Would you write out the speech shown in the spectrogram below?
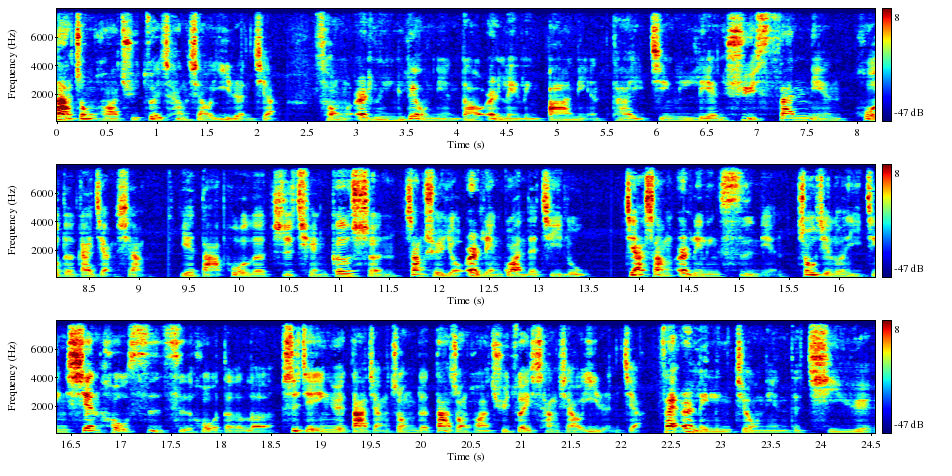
大中华区最畅销艺人奖。从二零零六年到二零零八年，他已经连续三年获得该奖项，也打破了之前歌神张学友二连冠的纪录。加上二零零四年，周杰伦已经先后四次获得了世界音乐大奖中的大中华区最畅销艺人奖。在二零零九年的七月，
